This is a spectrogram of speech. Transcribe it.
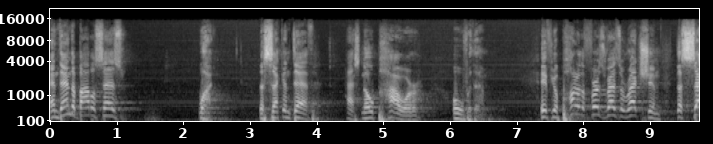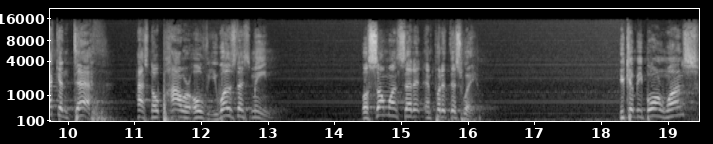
And then the Bible says, what? The second death has no power over them. If you're part of the first resurrection, the second death has no power over you. What does this mean? Well, someone said it and put it this way You can be born once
